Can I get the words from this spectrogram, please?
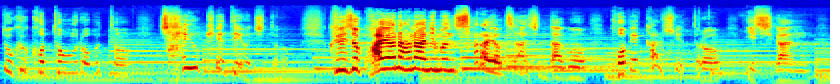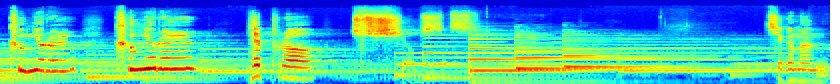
또 그 고통으로부터 자유케 되어지도록 그래서 과연 하나님은 살아 역사하신다고 고백할 수 있도록 이 시간 긍휼을 긍휼을 베풀어 주시옵소서. 지금은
